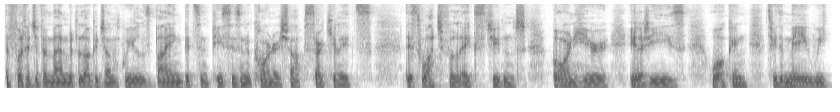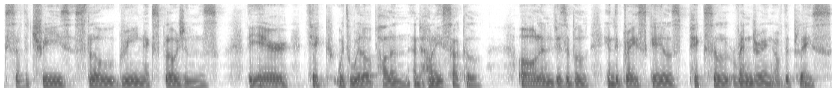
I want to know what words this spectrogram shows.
The footage of a man with luggage on wheels buying bits and pieces in a corner shop circulates. This watchful ex student, born here, ill at ease, walking through the May weeks of the trees' slow green explosions, the air thick with willow pollen and honeysuckle, all invisible in the grayscale's pixel rendering of the place,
